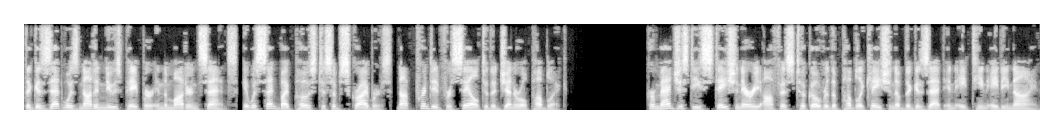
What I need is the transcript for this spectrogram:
The Gazette was not a newspaper in the modern sense, it was sent by post to subscribers, not printed for sale to the general public. Her Majesty's Stationery Office took over the publication of the Gazette in 1889.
